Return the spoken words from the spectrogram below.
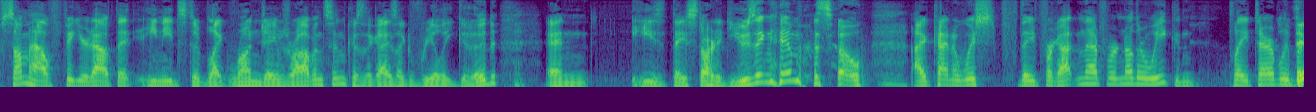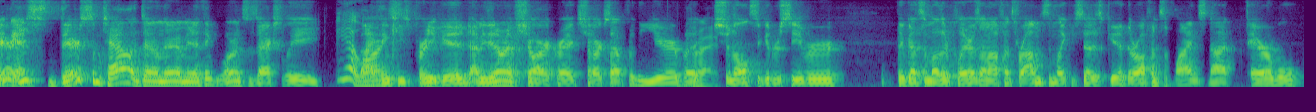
somehow figured out that he needs to like run James Robinson because the guy's like really good, and he's they started using him. So I kind of wish they'd forgotten that for another week and played terribly. But there is, there's some talent down there. I mean, I think Lawrence is actually. Yeah, Lawrence. I think he's pretty good. I mean, they don't have Chark right? Chark's out for the year, but right. Shenault's a good receiver. They've got some other players on offense. Robinson, like you said, is good. Their offensive line's not terrible.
